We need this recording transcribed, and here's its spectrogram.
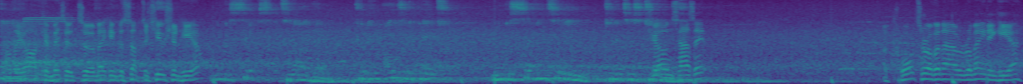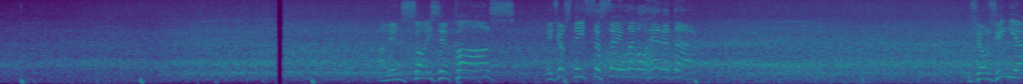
Well, they are committed to making the substitution here. Number six, Thiago. Coming onto the pitch, number 17, Curtis Jones has it. A quarter of an hour remaining here. An incisive pass. He just needs to stay level-headed now. Jorginho.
